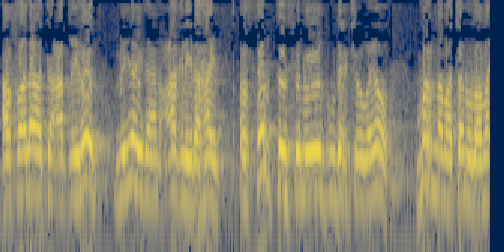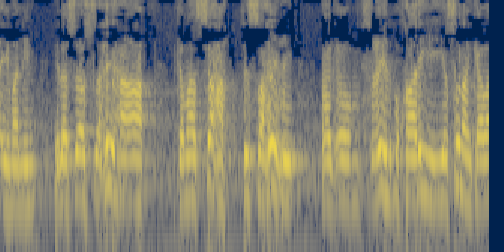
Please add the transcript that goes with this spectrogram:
Afalaa tacqiluun miyaydaan caqli lahayn? Afartan sanadood buu dhex joogayo marnaba tan ulama imanin ila sida saxiixa ah kamaa saxa fi saxiixi saxiix bukhaariyi iyo sunankaba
